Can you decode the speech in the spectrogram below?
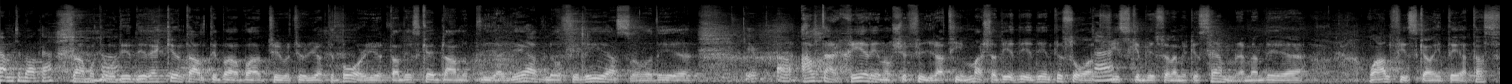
Fram och tillbaka. framåt. Och det, det räcker inte alltid bara, bara tur och tur Göteborg utan det ska ibland upp via Gävle och fileas. Och det, Ja. allt det här sker inom 24 timmar så det, det, det är inte så att Nej. fisken blir så mycket sämre. Men det, är- och all fisk ska inte ätas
